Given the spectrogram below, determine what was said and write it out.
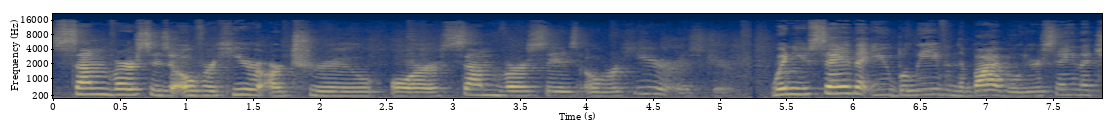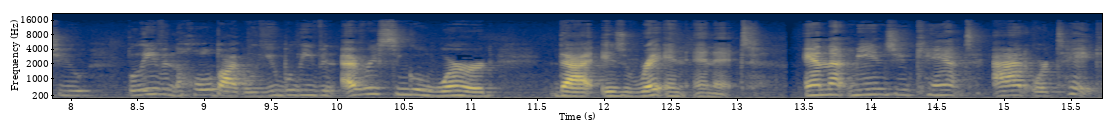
some verses over here are true, or some verses over here is true. When you say that you believe in the Bible, you're saying that you believe in the whole Bible. You believe in every single word that is written in it. And that means you can't add or take.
